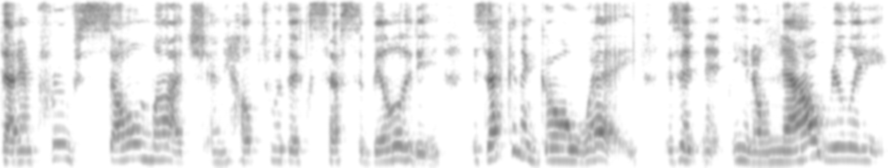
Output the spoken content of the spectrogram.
that improved so much and helped with accessibility is that going to go away? Is it you know now really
